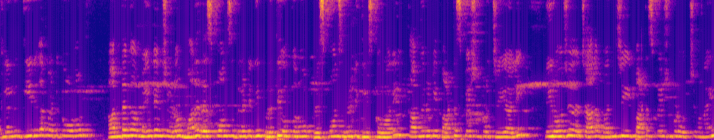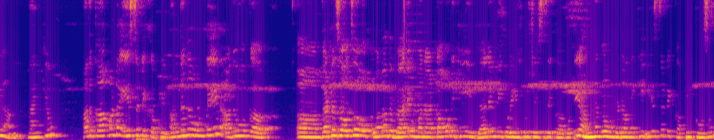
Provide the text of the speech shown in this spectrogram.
క్లీన్ క్లీన్గా పెట్టుకోవడం అందంగా మెయింటైన్ చేయడం మన రెస్పాన్సిబిలిటీని ప్రతి ఒక్కరూ రెస్పాన్సిబిలిటీ తీసుకోవాలి. కమ్యూనిటీ పార్టిసిపేషన్ కూడా చేయాలి. ఈరోజు చాలా మంచి పార్టిసిపేషన్ కూడా వచ్చి ఉన్నాయి. థ్యాంక్ యూ అది కాకుండా ఏస్థెటిక్ అప్పీల్ అందంగా ఉంటే అది ఒక that is also one of the value మన టౌన్కి వాల్యూని కూడా ఇంప్రూవ్ చేసేది కాబట్టి అందంగా ఉండడానికి ఏస్థెటిక్ అప్పీల్ కోసం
